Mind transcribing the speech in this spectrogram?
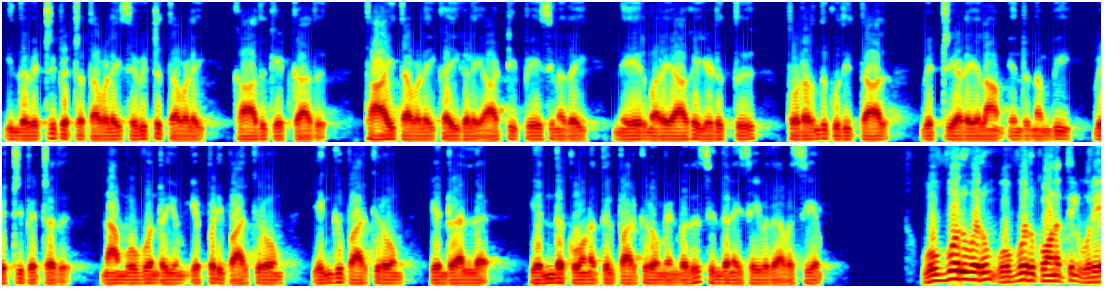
இந்த வெற்றி பெற்ற தவளை செவிட்டுத் தவளை காது கேட்காது. தாய் தவளை கைகளை ஆட்டி பேசினதை நேர்மறையாக எடுத்து தொடர்ந்து குதித்தால் வெற்றி அடையலாம் என்று நம்பி வெற்றி பெற்றது. நாம் ஒவ்வொன்றையும் எப்படி பார்க்கிறோம் எங்கு பார்க்கிறோம் என்று அல்ல எந்த கோணத்தில் பார்க்கிறோம் என்பது சிந்தனை செய்வது அவசியம். ஒவ்வொருவரும் ஒவ்வொரு கோணத்தில் ஒரே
